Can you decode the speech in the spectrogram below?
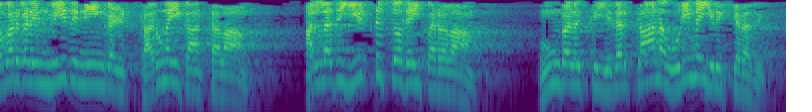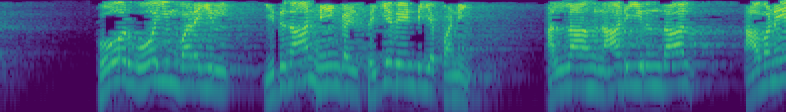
அவர்களின் மீது நீங்கள் கருணை காட்டலாம் அல்லது ஈட்டுத்தொகை பெறலாம். உங்களுக்கு இதற்கான உரிமை இருக்கிறது. போர் ஓயும் வரையில் இதுதான் நீங்கள் செய்ய வேண்டிய பணி. அல்லாஹு நாடியிருந்தால் அவனே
